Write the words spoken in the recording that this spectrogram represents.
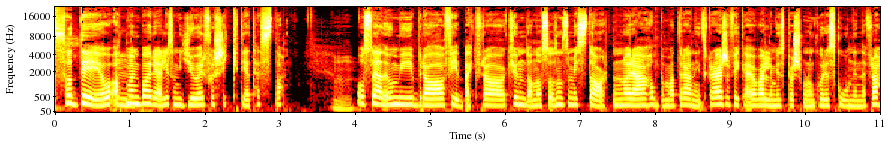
Så det er jo at Mm. man bare liksom gjør forsiktige tester. Og så er det jo mye bra feedback fra kundene også. Sånn som i starten, når jeg hadde på meg treningsklær, så fikk jeg jo veldig mye spørsmål om hvor er skoene dine fra.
